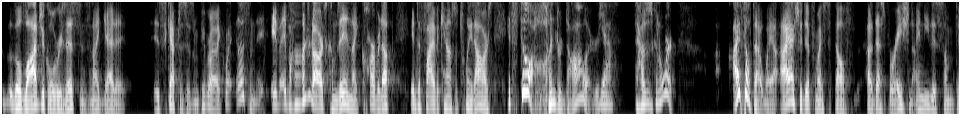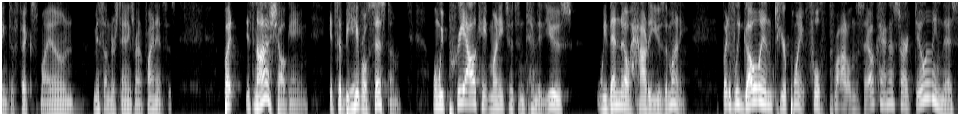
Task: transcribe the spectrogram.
The logical resistance, and I get it, is skepticism. People are like, Wait, listen, if, if $100 comes in and I carve it up into five accounts of $20, it's still $100. Yeah. How's this going to work? I felt that way. I actually did for myself out of desperation. I needed something to fix my own misunderstandings around finances. But it's not a shell game, it's a behavioral system. When we pre allocate money to its intended use, we then know how to use the money. But if we go into your point full throttle and just say, okay, I'm going to start doing this,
